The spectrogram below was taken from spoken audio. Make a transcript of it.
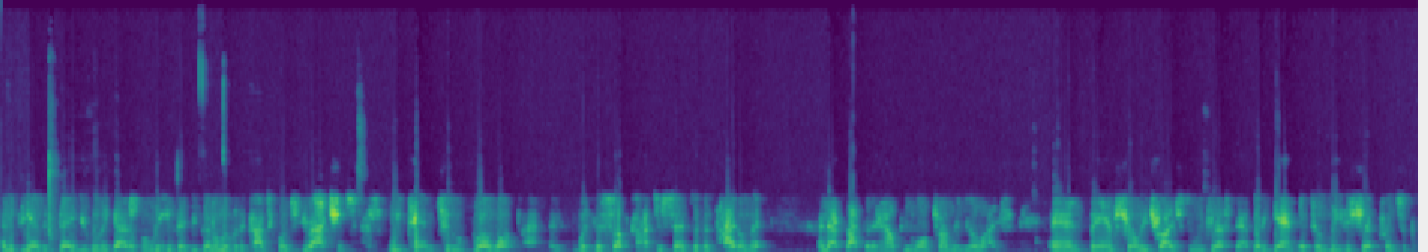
And at the end of the day, you really got to believe that you're going to live with the consequences of your actions. We tend to grow up uh, with the subconscious sense of entitlement, and that's not going to help you long term in your life. And BAM certainly tries to address that. But again, it's a leadership principle.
